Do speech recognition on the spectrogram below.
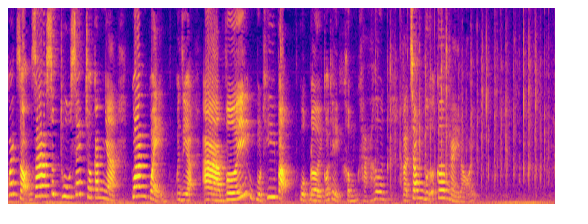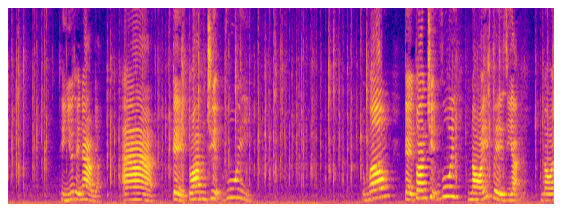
quét dọn ra sức thu xếp cho căn nhà quan quẻ, cái gì ạ? À với một hy vọng cuộc đời có thể khấm khá hơn và trong bữa cơm ngày đói thì như thế nào nhỉ? À kể toàn chuyện vui. Đúng không? Kể toàn chuyện vui nói về gì ạ? Nói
